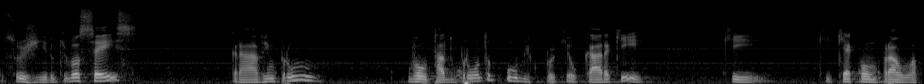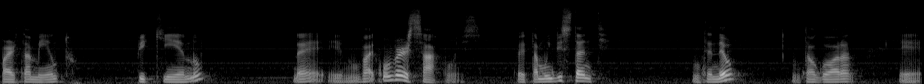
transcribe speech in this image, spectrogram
eu sugiro que vocês gravem para um voltado para um outro público, porque o cara que, que que quer comprar um apartamento pequeno, né, ele não vai conversar com esse. Ele está muito distante. Entendeu? Então agora é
